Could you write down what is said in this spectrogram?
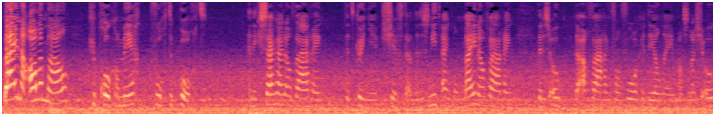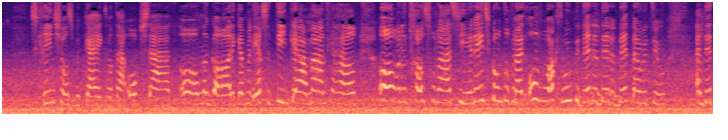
bijna allemaal geprogrammeerd voor tekort. En ik zeg uit ervaring, dit kun je shiften. En dit is niet enkel mijn ervaring, dit is ook de ervaring van vorige deelnemers. En als je ook screenshots bekijkt wat daarop staat. Oh my god, ik heb mijn eerste 10k aan maand gehaald. Oh, wat een transformatie. Ineens komt er vanuit onverwachte hoeken dit en dit en dit naar me toe. En dit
